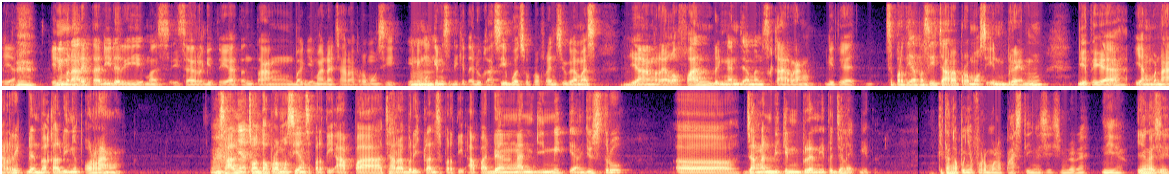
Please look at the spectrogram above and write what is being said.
iya. Ini menarik tadi dari Mas Iser gitu ya tentang bagaimana cara promosi. Ini Hmm. mungkin sedikit edukasi buat Super Friends juga Mas yang relevan dengan zaman sekarang gitu ya. Seperti apa sih cara promosiin brand gitu ya yang menarik dan bakal diinget orang. Misalnya contoh promosi yang seperti apa, cara beriklan seperti apa dengan gimmick yang justru eh jangan bikin brand itu jelek gitu. Kita nggak punya formula pasti nggak sih sebenarnya? Iya. Iya nggak sih?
